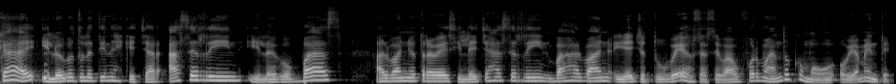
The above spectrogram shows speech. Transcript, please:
cae y luego tú le tienes que echar acerrín y luego vas al baño otra vez y le echas acerrín, vas al baño y de hecho tú ves, o sea, se va formando como obviamente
